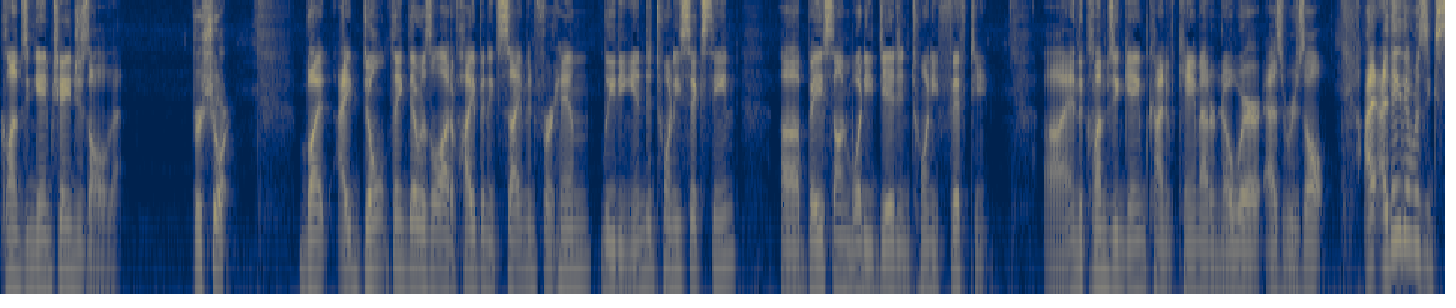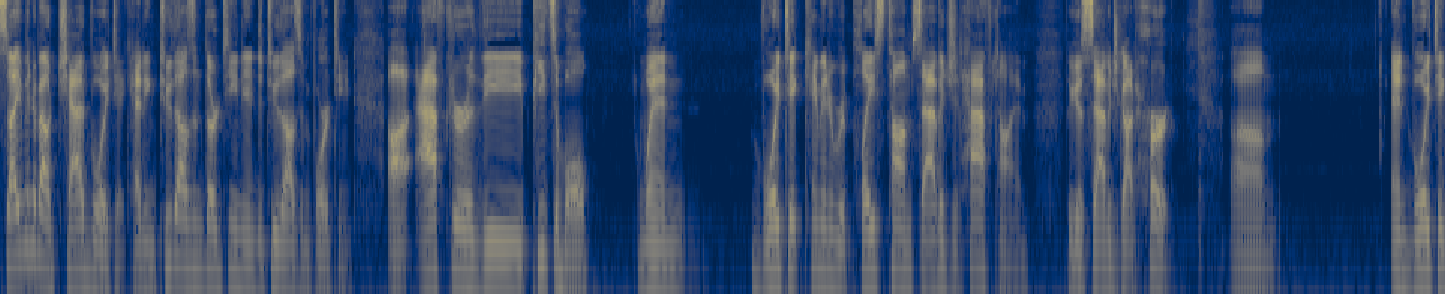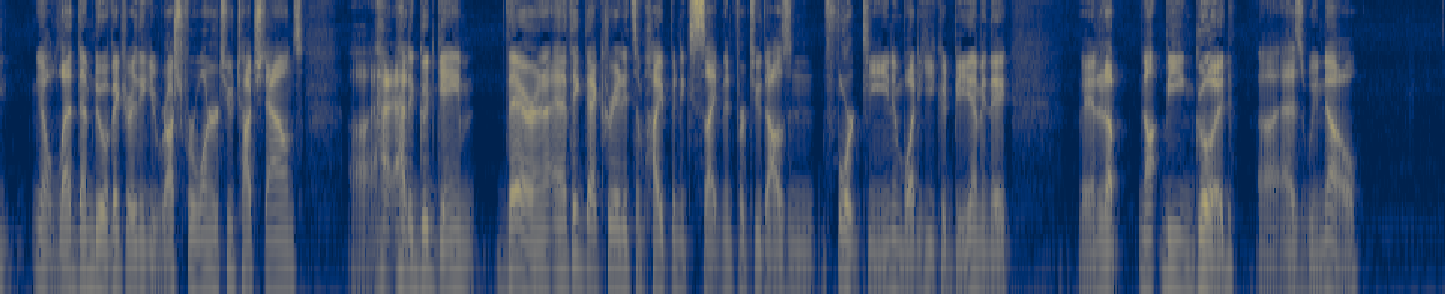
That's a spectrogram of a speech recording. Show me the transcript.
Clemson game changes all of that for sure. But I don't think there was a lot of hype and excitement for him leading into 2016 uh, based on what he did in 2015. Uh, and the Clemson game kind of came out of nowhere as a result. I, I, think there was excitement about Chad Voytik heading 2013 into 2014. Uh, after the Pizza Bowl, when Voytik came in and replaced Tom Savage at halftime because Savage got hurt. Um, and Voytik, you know, led them to a victory. I think he rushed for one or two touchdowns, uh, had, had, a good game there. And, and I think that created some hype and excitement for 2014 and what he could be. I mean, they they ended up not being good, uh, as we know.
